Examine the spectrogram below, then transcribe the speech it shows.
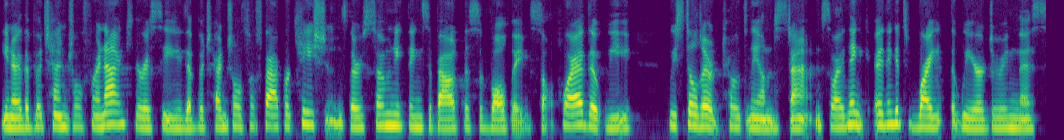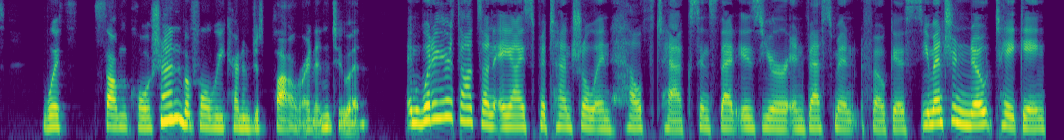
you know the potential for inaccuracy the potential for fabrications. There's so many things about this evolving software that we we still don't totally understand. So i think i think it's right that we are doing this with some caution before we kind of just plow right into it And what are your thoughts on AI's potential in health tech since that is your investment focus? You mentioned note taking.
